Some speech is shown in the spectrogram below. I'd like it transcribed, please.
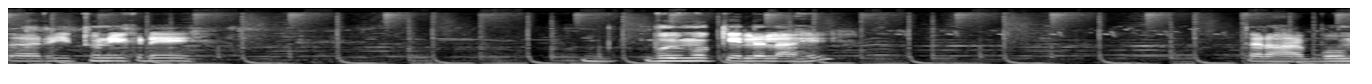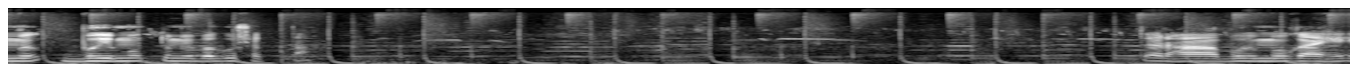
तर इथून इकडे भुईमुग केलेला आहे. तर हा भुईमुग भुईमुग तुम्ही बघू शकता. तर हा भुईमुग आहे.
